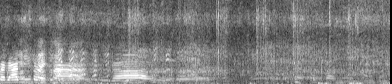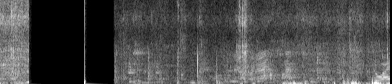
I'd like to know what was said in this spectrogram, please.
มาด้านนี้หน่อยค่ะ สวย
